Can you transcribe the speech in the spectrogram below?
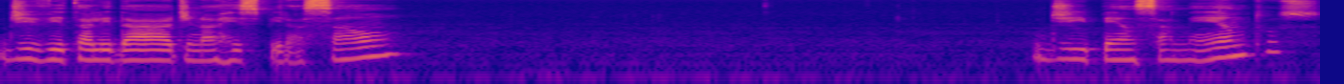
de vitalidade na respiração, de pensamentos,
